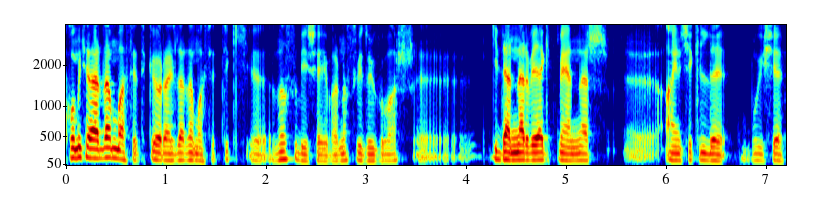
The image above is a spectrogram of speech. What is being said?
komitelerden bahsettik, öğrencilerden bahsettik. E, nasıl bir şey var, nasıl bir duygu var? E, gidenler veya gitmeyenler e, aynı şekilde bu işe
